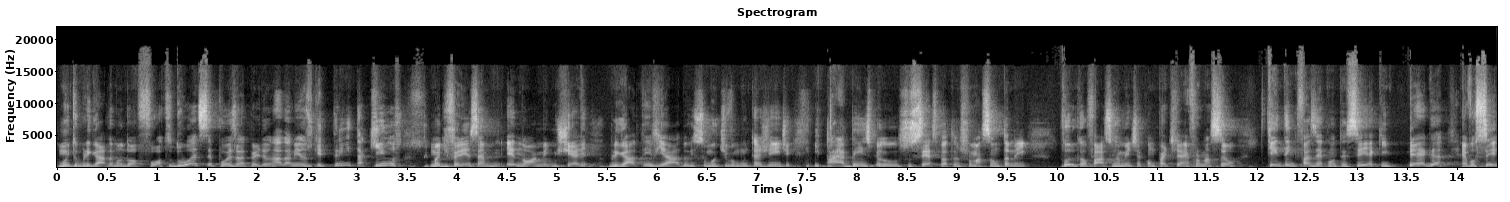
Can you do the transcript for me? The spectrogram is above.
muito obrigada, mandou a foto do antes e depois, ela perdeu nada menos que 30 quilos, uma diferença enorme. Michele, obrigado por ter enviado, isso motiva muita gente e parabéns pelo sucesso, pela transformação também. Tudo que eu faço realmente é compartilhar informação. Quem tem que fazer acontecer é quem pega, é você,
